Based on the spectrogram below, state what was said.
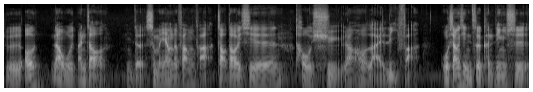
就是哦，那我按照你的什么样的方法找到一些头绪，然后来立法。我相信这肯定是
